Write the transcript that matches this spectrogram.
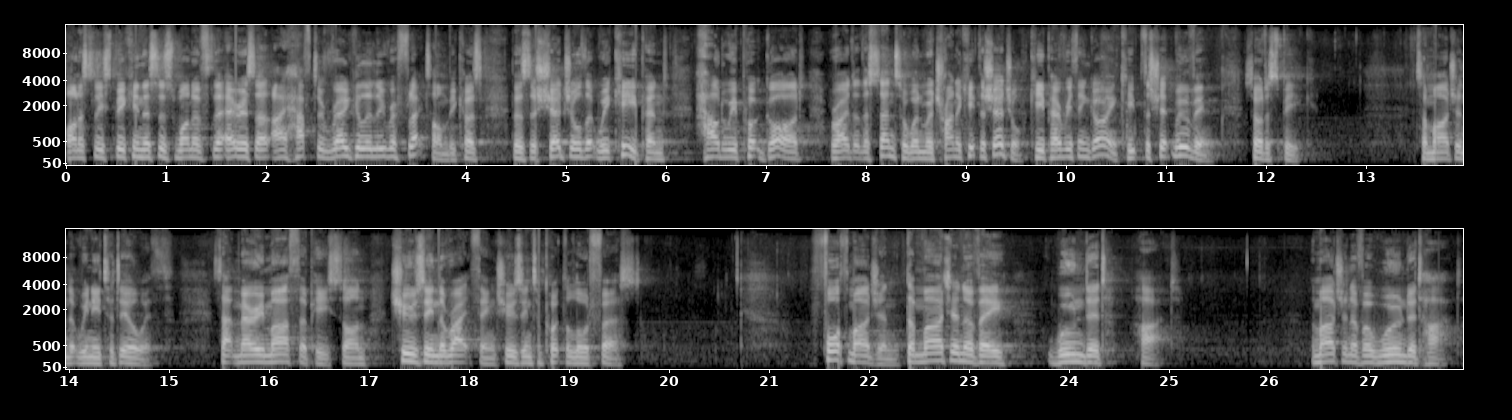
Honestly speaking, this is one of the areas that I have to regularly reflect on because there's a schedule that we keep, and how do we put God right at the center when we're trying to keep the schedule, keep everything going, keep the ship moving, so to speak? It's a margin that we need to deal with. It's that Mary Martha piece on choosing the right thing, choosing to put the Lord first. Fourth margin, the margin of a wounded heart. The margin of a wounded heart.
